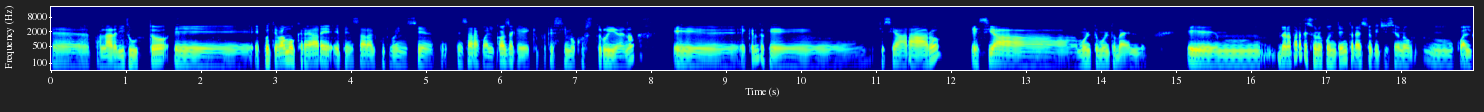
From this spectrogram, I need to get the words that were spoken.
eh, parlare di tutto e, e, potevamo creare e pensare al futuro insieme, pensare a qualcosa che, che potessimo costruire, no? E, e credo che, che, sia raro e sia molto molto bello. E, mh, da una parte sono contento adesso che ci siano mh, qual-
